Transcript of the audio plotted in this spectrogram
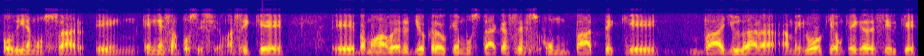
podían usar en, en esa posición. Así que eh, vamos a ver, yo creo que Mustacas es un bate que va a ayudar a, Milwaukee, aunque hay que decir que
